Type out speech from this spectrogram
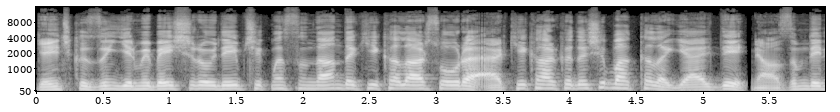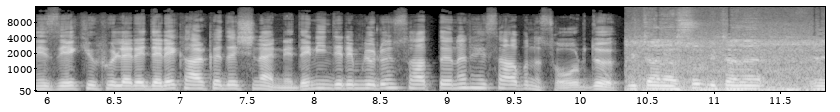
Genç kızın 25 lira ödeyip çıkmasından dakikalar sonra erkek arkadaşı bakkala geldi. Nazım Denizli'ye küfürler ederek arkadaşına neden indirimli ürün sattığının hesabını sordu. Bir tane su, bir tane e,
